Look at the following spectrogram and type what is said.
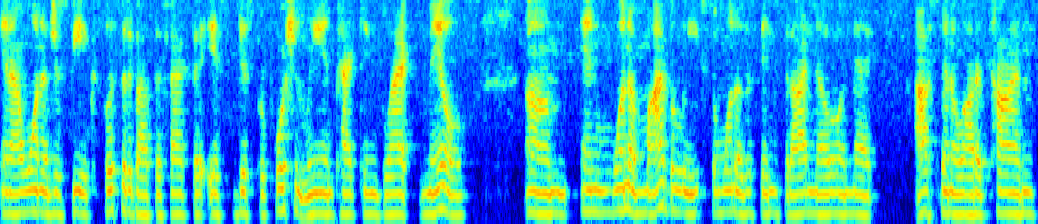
and i want to just be explicit about the fact that it's disproportionately impacting black males. Um, and one of my beliefs, and one of the things that I know, and that I spend a lot of time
